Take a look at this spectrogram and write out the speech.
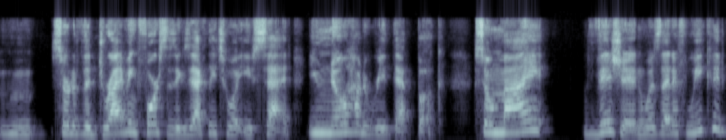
mm, sort of the driving force is exactly to what you said you know how to read that book so my vision was that if we could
